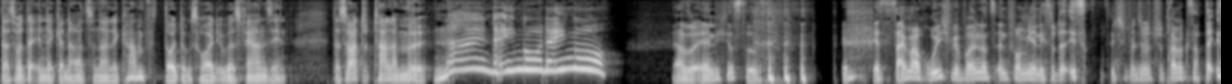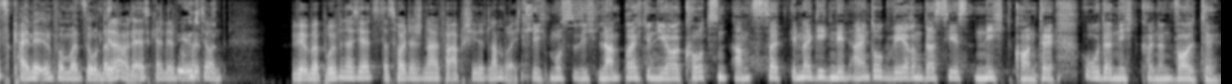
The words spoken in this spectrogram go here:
Das wird der intergenerationale Kampf, Deutungshoheit übers Fernsehen. Das war totaler Müll. Nein, der Ingo, der Ingo. Ja, so ähnlich ist das. Jetzt sei mal ruhig, wir wollen uns informieren. Nicht so, da ist, ich habe schon dreimal gesagt, da ist keine Information. Da Genau, da ist keine Information. Wir überprüfen das jetzt. Das heute Journal verabschiedet Lambrecht. Tatsächlich musste sich Lamprecht in ihrer kurzen Amtszeit immer gegen den Eindruck wehren, dass sie es nicht konnte oder nicht können wollte,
